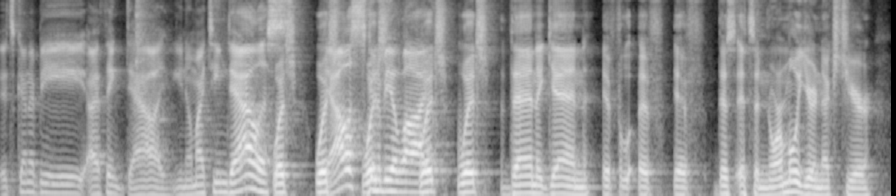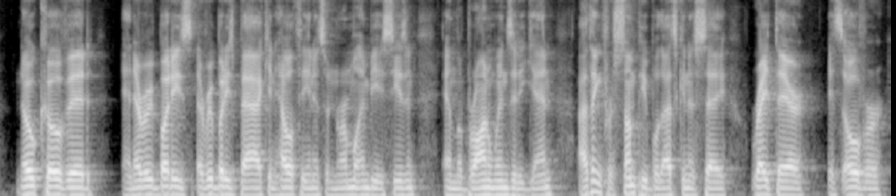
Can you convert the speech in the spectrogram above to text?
it's going to be. I think Dallas. You know, my team Dallas. Which which Dallas is going to be alive. Which which then again, if if if this it's a normal year next year, no COVID, and everybody's everybody's back and healthy, and it's a normal NBA season, and LeBron wins it again. I think for some people that's going to say right there, it's over.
